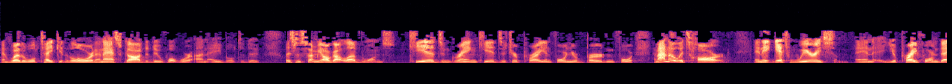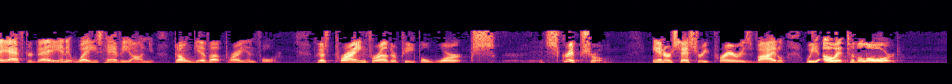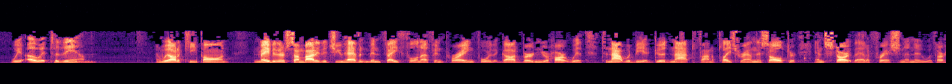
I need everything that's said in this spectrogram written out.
and whether we'll take it to the Lord and ask God to do what we're unable to do. Listen, some of y'all got loved ones, kids and grandkids that you're praying for and you're burdened for. And I know it's hard and it gets wearisome and you pray for them day after day and it weighs heavy on you. Don't give up praying for because praying for other people works. It's scriptural. Intercessory prayer is vital. We owe it to the Lord. We owe it to them. And we ought to keep on and maybe there's somebody that you haven't been faithful enough in praying for that God burdened your heart with. Tonight would be a good night to find a place around this altar and start that afresh and anew with our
